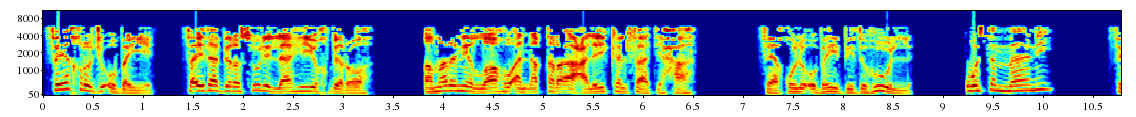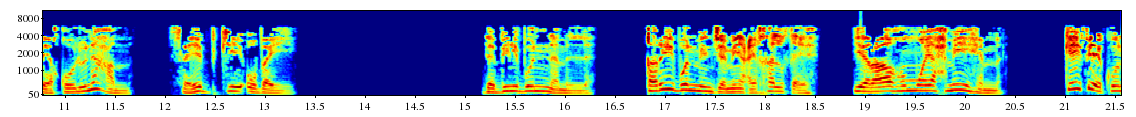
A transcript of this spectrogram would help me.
فيخرج أبي فإذا برسول الله يخبره أمرني الله أن أقرأ عليك الفاتحة. فيقول أبي بذهول وسماني؟ فيقول نعم فيبكي أبي. دبيب النمل قريب من جميع خلقه يراهم ويحميهم. كيف يكون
